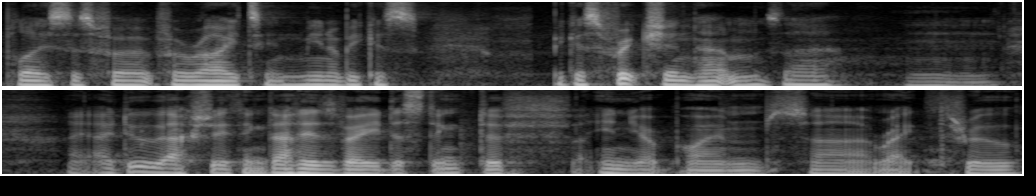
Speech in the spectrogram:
places for, for writing, you know, because because friction happens there. Mm. I, I, do actually think that is very distinctive in your poems uh, right through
